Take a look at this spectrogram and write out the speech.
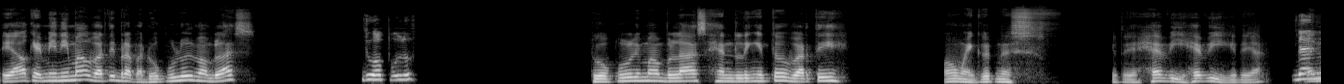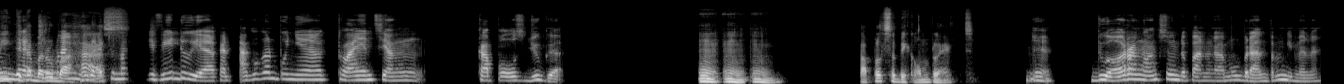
Ya oke, minimal berarti berapa? 20, 15? 20. 20, 15 handling itu berarti oh my goodness, gitu ya, heavy heavy gitu ya. Nah, Dan ini kita baru cuman bahas cuman individu ya kan, aku kan punya clients yang couples juga. Mmm mmm mmm. Couples lebih kompleks. Iya, 2 orang langsung depan kamu berantem gimana?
